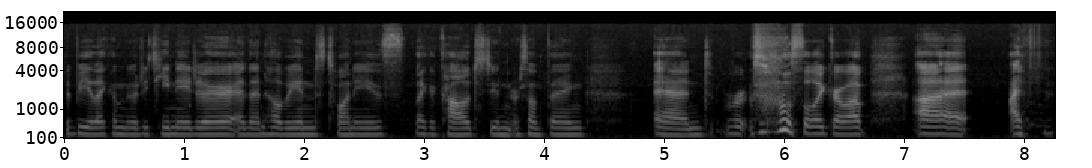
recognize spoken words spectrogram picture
to be like a moody teenager, and then he'll be in his 20s, like a college student or something, and we'll slowly grow up. Uh, I th-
